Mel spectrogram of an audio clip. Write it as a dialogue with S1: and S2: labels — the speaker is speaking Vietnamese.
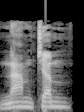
S1: nam châm.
